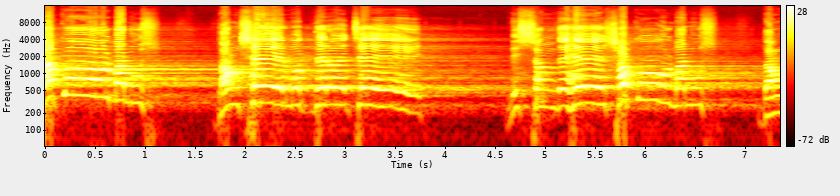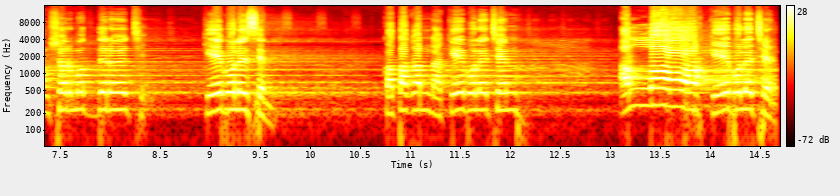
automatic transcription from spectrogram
সকল মানুষ ধ্বংসের মধ্যে রয়েছে। নিঃসন্দেহে সকল মানুষ ধ্বংসের মধ্যে রয়েছে। কে বলেছেন? কথাকান না, কে বলেছেন? আল্লাহ কে বলেছেন?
